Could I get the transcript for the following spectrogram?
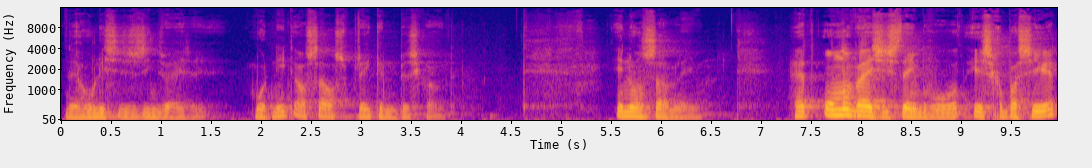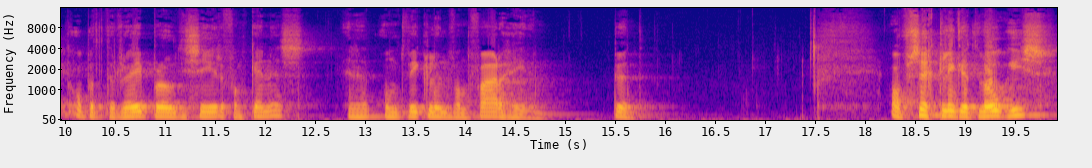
De holistische zienswijze wordt niet als zelfsprekend beschouwd in onze samenleving. Het onderwijssysteem bijvoorbeeld is gebaseerd op het reproduceren van kennis en het ontwikkelen van vaardigheden. Punt. Op zich klinkt het logisch,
